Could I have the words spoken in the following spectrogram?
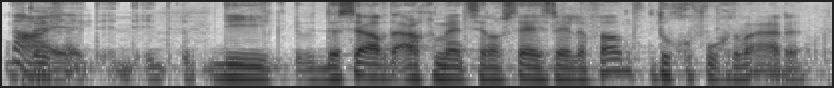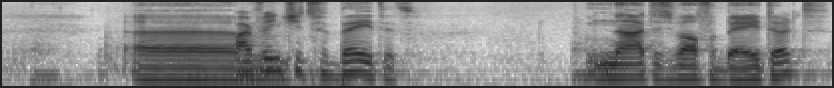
Nou, die, dezelfde argumenten zijn nog steeds relevant. Toegevoegde waarde. Waar vind je het verbeterd? Nou, het is wel verbeterd.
